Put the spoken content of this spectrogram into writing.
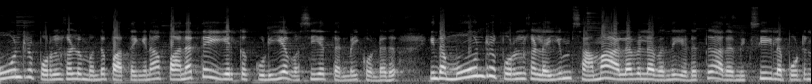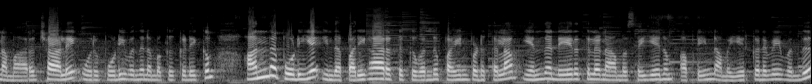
மூன்று பொருள்களும் பொருளும் வந்து பார்த்தீங்கன்னா பணத்தை ஈர்க்கக்கூடிய வசியத்தன்மை கொண்டது. இந்த மூன்று பொருள்களையும் சம அளவில் வந்து எடுத்து அதை மிக்சியில் போட்டு நம்ம அரைச்சாலே ஒரு பொடி வந்து நமக்கு கிடைக்கும். அந்த பொடியை இந்த பரிகாரத்துக்கு வந்து பயன்படுத்தலாம். எந்த நேரத்தில் நாம் செய்யணும் அப்படின்னு நம்ம ஏற்கனவே வந்து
